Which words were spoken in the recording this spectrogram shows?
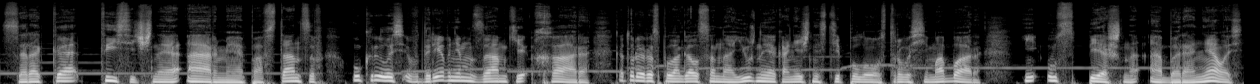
Сорокатысячная армия повстанцев укрылась в древнем замке Хара, который располагался на южной оконечности полуострова Симабара и успешно оборонялась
